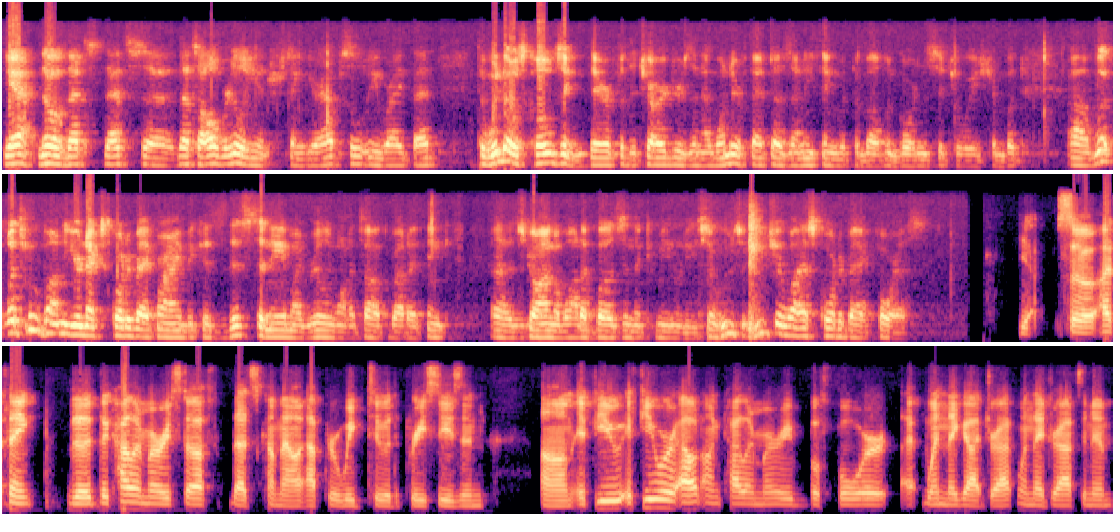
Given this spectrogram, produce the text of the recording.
Yeah, no, that's that's uh, that's all really interesting. You're absolutely right. That the window is closing there for the Chargers, and I wonder if that does anything with the Melvin Gordon situation. But uh, let, us move on to your next quarterback, Ryan, because this is a name I really want to talk about. I think uh, is drawing a lot of buzz in the community. So who's who's your last quarterback for us? Yeah, so I think the the Kyler Murray stuff that's come out after week two of the preseason. Um, if you if you were out on Kyler Murray before uh, when they got draft when they drafted him,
